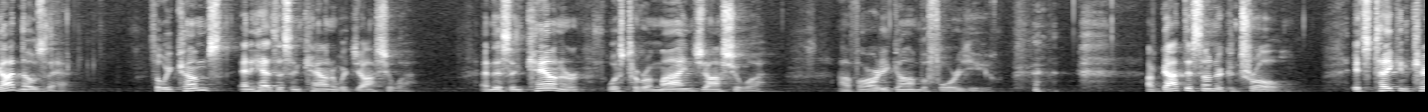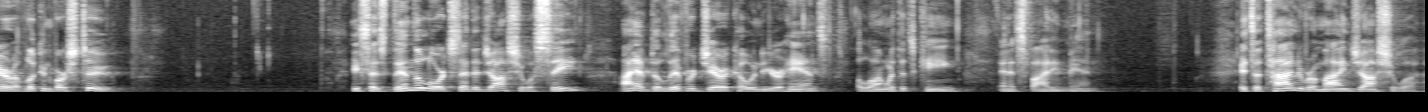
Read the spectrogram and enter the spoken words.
God knows that. So he comes and he has this encounter with Joshua. And this encounter was to remind Joshua, I've already gone before you. I've got this under control. It's taken care of. Look in verse 2. He says, Then the Lord said to Joshua, See, I have delivered Jericho into your hands, along with its king and its fighting men. It's a time to remind Joshua,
